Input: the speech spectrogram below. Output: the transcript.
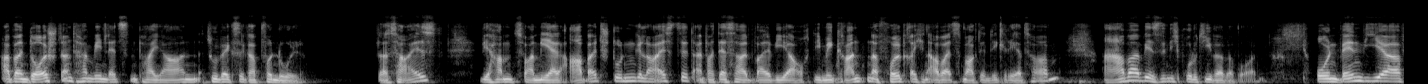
Aber in Deutschland haben wir in den letzten paar Jahren Zuwächse gehabt von null. Das heißt, wir haben zwar mehr Arbeitsstunden geleistet, einfach deshalb, weil wir auch die Migranten erfolgreich in den Arbeitsmarkt integriert haben, aber wir sind nicht produktiver geworden. Und wenn wir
